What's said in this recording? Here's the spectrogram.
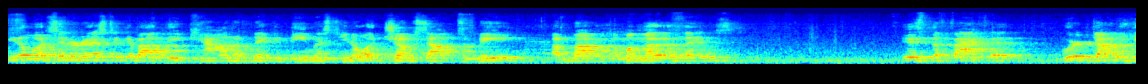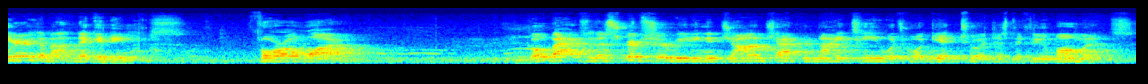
You know what's interesting about the account of Nicodemus? You know what jumps out to me, among, among other things? Is the fact that we're done hearing about Nicodemus for a while. Go back to the scripture reading in John chapter 19, which we'll get to in just a few moments.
